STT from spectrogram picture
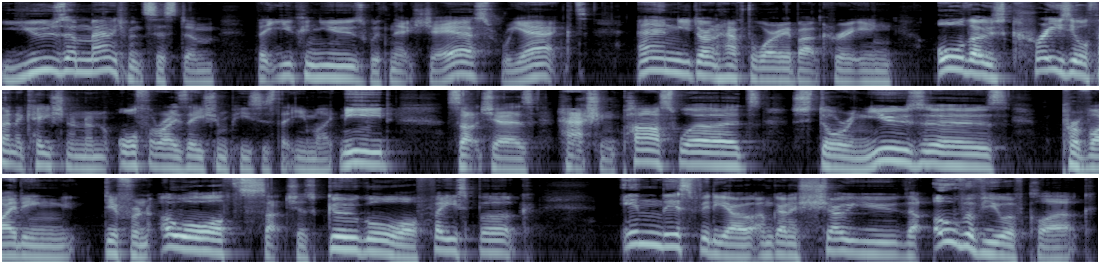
user management system that you can use with Next.js, React, and you don't have to worry about creating all those crazy authentication and authorization pieces that you might need, such as hashing passwords, storing users, providing different OAuths such as Google or Facebook, in this video, I'm going to show you the overview of Clerk,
